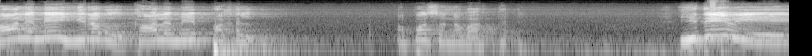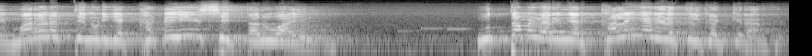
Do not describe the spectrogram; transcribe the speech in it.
காலமே இரவு காலமே பகல். அப்பா சொன்ன வார்த்தை. இதே மரணத்தினுடைய கடைசி தருவாயில் முத்தமிழறிஞர் கலைஞரிடத்தில் கேட்கிறார்கள்.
